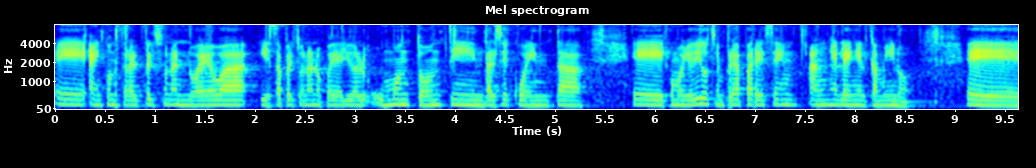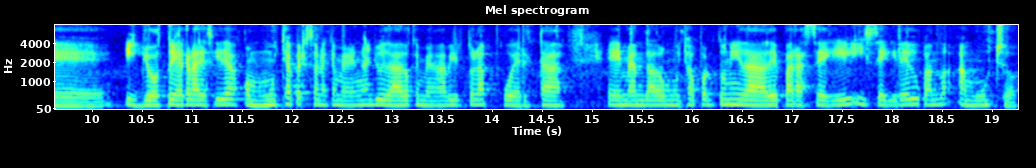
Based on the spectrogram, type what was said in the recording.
eh, a encontrar personas nuevas y esa persona nos puede ayudar un montón sin darse cuenta. Eh, como yo digo, siempre aparecen ángeles en el camino. Eh, y yo estoy agradecida con muchas personas que me han ayudado, que me han abierto las puertas, eh, me han dado muchas oportunidades para seguir y seguir educando a muchos.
